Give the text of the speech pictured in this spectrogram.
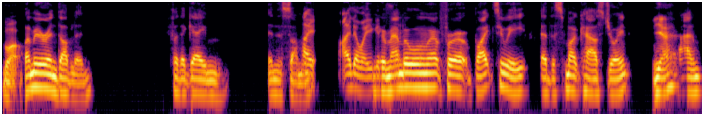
What? When we were in Dublin for the game in the summer, I- I know what you're going to remember when we went for a bite to eat at the smokehouse joint, Yeah. and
